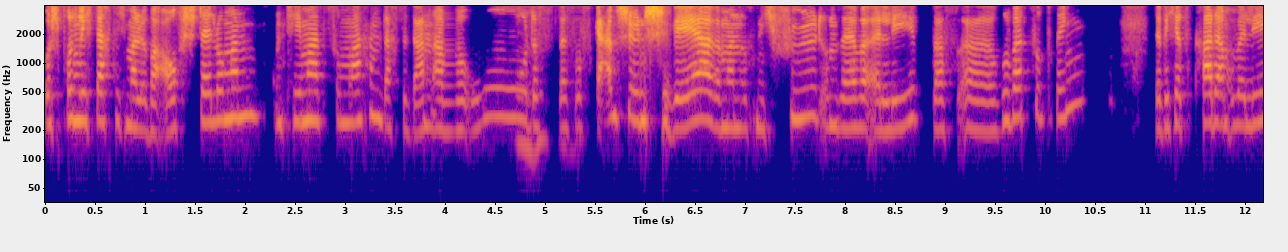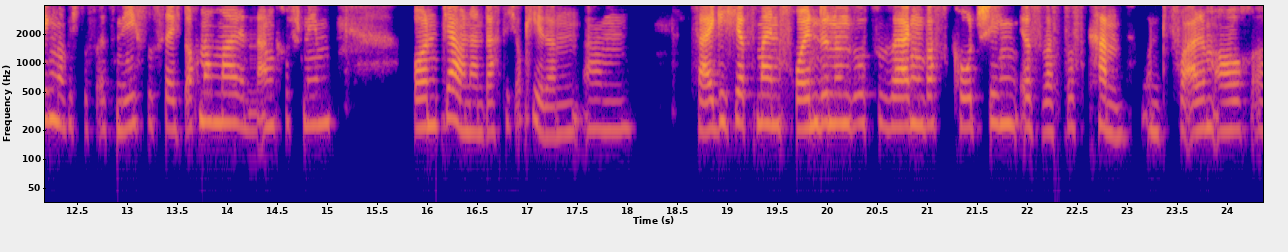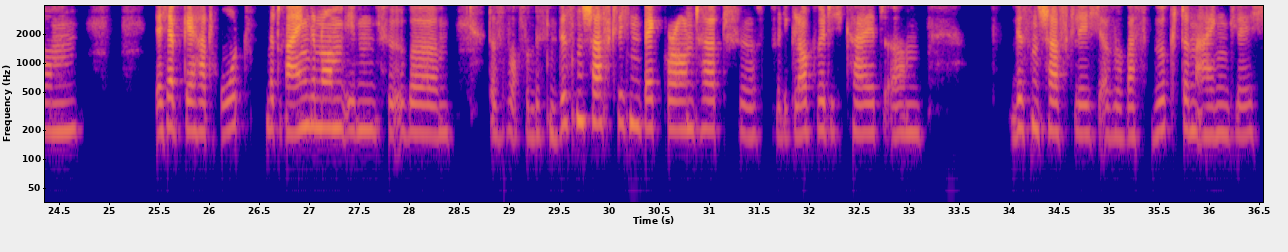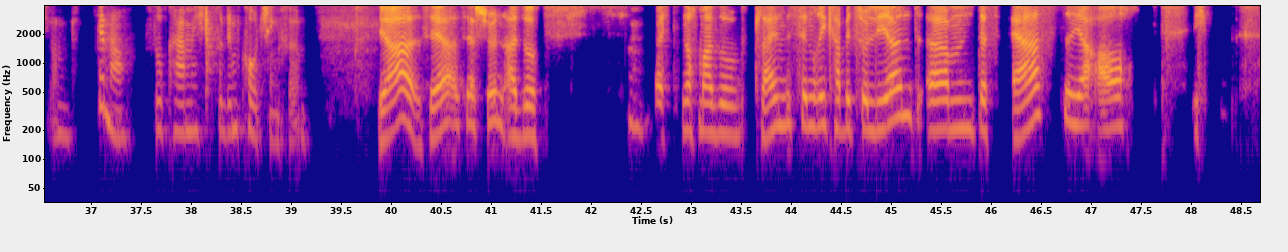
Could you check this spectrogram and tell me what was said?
Ursprünglich dachte ich mal über Aufstellungen ein Thema zu machen, dachte dann aber, oh, mhm. das, das ist ganz schön schwer, wenn man es nicht fühlt und selber erlebt, das äh, rüberzubringen. Da bin ich jetzt gerade am Überlegen, ob ich das als nächstes vielleicht doch nochmal in Angriff nehme. Und ja, und dann dachte ich, okay, dann ähm, zeige ich jetzt meinen Freundinnen sozusagen, was Coaching ist, was das kann. Und vor allem auch, ähm, ich habe Gerhard Roth mit reingenommen, eben für über, dass es auch so ein bisschen wissenschaftlichen Background hat, für, für die Glaubwürdigkeit ähm, wissenschaftlich, also was wirkt denn eigentlich? Und genau, so kam ich zu dem Coaching-Film. Ja, sehr, sehr schön. Also hm. vielleicht nochmal so ein klein bisschen rekapitulierend. Ähm, das erste ja auch, ich,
